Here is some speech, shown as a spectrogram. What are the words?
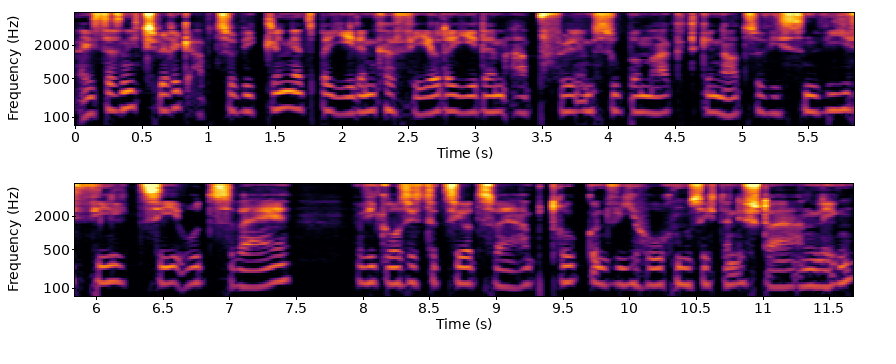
Ist das nicht schwierig abzuwickeln, jetzt bei jedem Kaffee oder jedem Apfel im Supermarkt genau zu wissen, wie viel CO2, wie groß ist der CO2-Abdruck und wie hoch muss ich dann die Steuer anlegen?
